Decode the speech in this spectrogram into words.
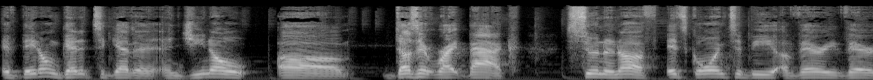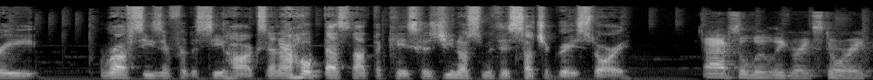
if they don't get it together and Geno uh, doesn't write back soon enough, it's going to be a very, very rough season for the Seahawks. And I hope that's not the case because Geno Smith is such a great story. Absolutely great story.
